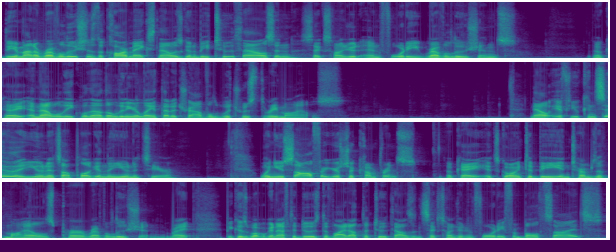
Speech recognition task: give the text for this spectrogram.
the amount of revolutions the car makes now is going to be 2,640 revolutions. Okay, and that will equal now the linear length that it traveled, which was 3 miles. Now, if you consider the units, I'll plug in the units here. When you solve for your circumference, okay, it's going to be in terms of miles per revolution, right? Because what we're going to have to do is divide out the 2,640 from both sides.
